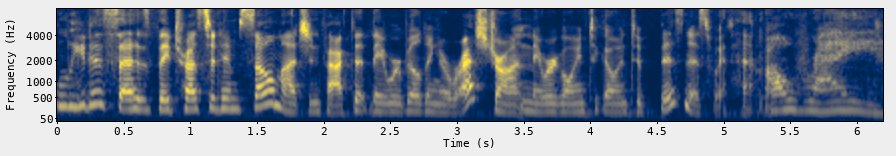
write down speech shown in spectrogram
Lita says they trusted him so much, in fact, that they were building a restaurant and they were going to go into business with him. Oh right.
